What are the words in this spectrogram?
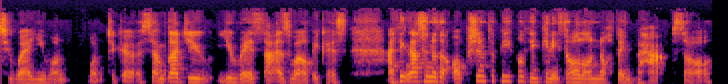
to where you want want to go. So I'm glad you you raised that as well because I think that's another option for people thinking it's all or nothing perhaps or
